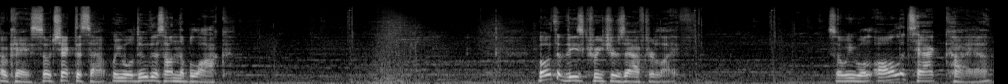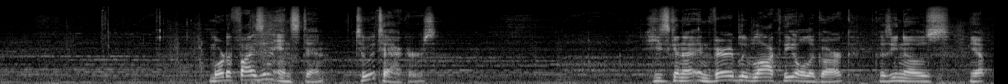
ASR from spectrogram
Okay, so check this out. We will do this on the block. Both of these creatures afterlife. So we will all attack Kaya. Mortifies an instant, two attackers. He's going to invariably block the Oligarch, because he knows, yep,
